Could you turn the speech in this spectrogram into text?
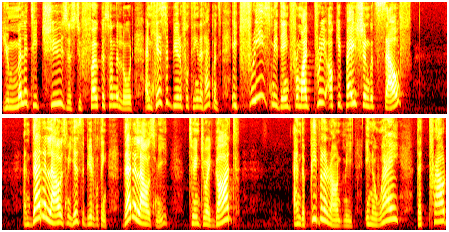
Humility chooses to focus on the Lord. And here's the beautiful thing that happens it frees me then from my preoccupation with self. And that allows me, here's the beautiful thing that allows me to enjoy God and the people around me in a way that proud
